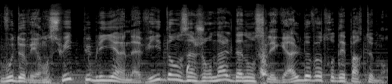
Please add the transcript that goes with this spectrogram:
Vous devez ensuite publier un avis dans un journal d'annonce légale de votre département.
